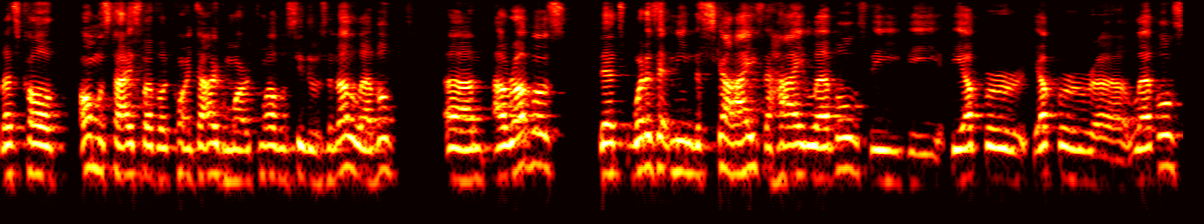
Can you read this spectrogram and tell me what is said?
let's call almost the highest level according to Gemara. Tomorrow we'll see there was another level. Um, Arabos, that's what does that mean? The skies, the high levels, the the, the upper the upper uh, levels.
